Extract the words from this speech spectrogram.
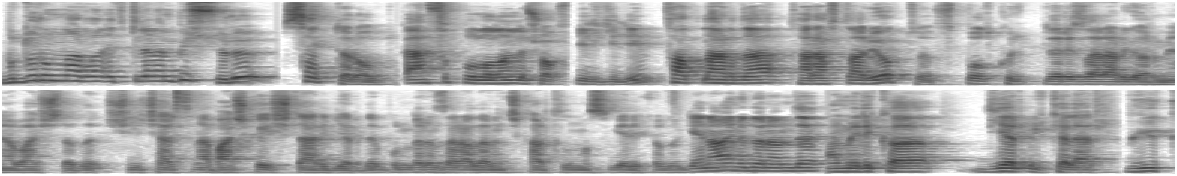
bu durumlardan etkilenen bir sürü sektör oldu. Ben futbol olanıyla çok ilgiliyim. Statlarda taraftar yoktu. Futbol kulüpleri zarar görmeye başladı. İşin içerisine başka işler girdi. Bunların zararlarının çıkartılması gerekiyordu. Gene aynı dönemde Amerika, diğer ülkeler büyük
